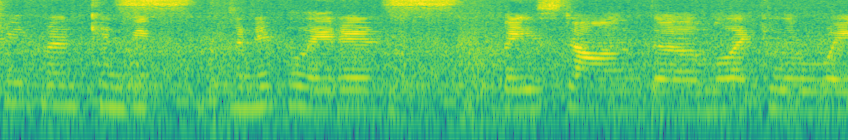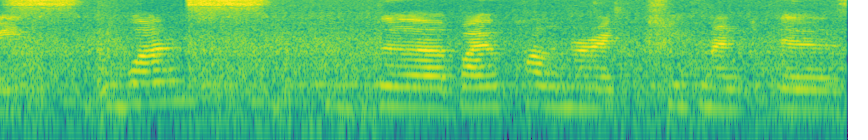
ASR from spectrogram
treatment can be manipulated based on the molecular weight. Once the biopolymeric treatment is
